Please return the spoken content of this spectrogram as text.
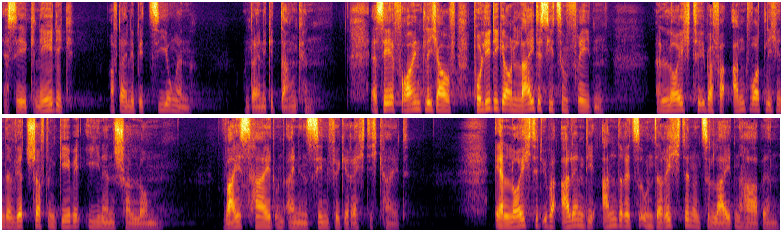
Er sehe gnädig auf deine Beziehungen und deine Gedanken. Er sehe freundlich auf Politiker und leite sie zum Frieden. Er leuchte über Verantwortliche in der Wirtschaft und gebe ihnen Shalom. Weisheit und einen Sinn für Gerechtigkeit. Er leuchtet über allen, die andere zu unterrichten und zu leiden haben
